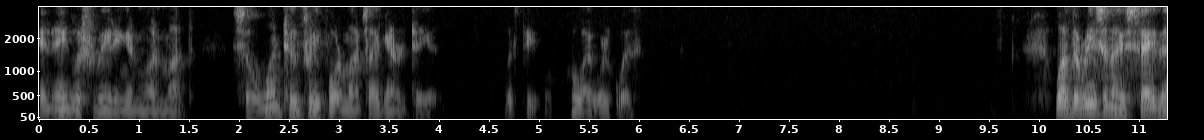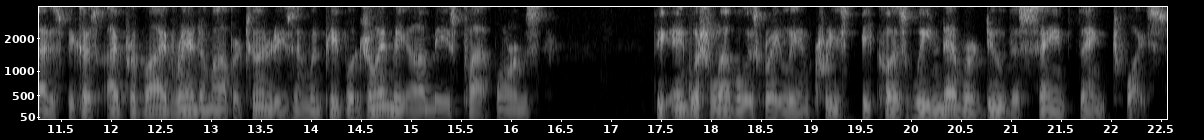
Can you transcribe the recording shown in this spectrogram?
and English reading in one month. So one, two, three, four months, I guarantee it with people who I work with. Well, the reason I say that is because I provide random opportunities. And when people join me on these platforms, the English level is greatly increased because we never do the same thing twice.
